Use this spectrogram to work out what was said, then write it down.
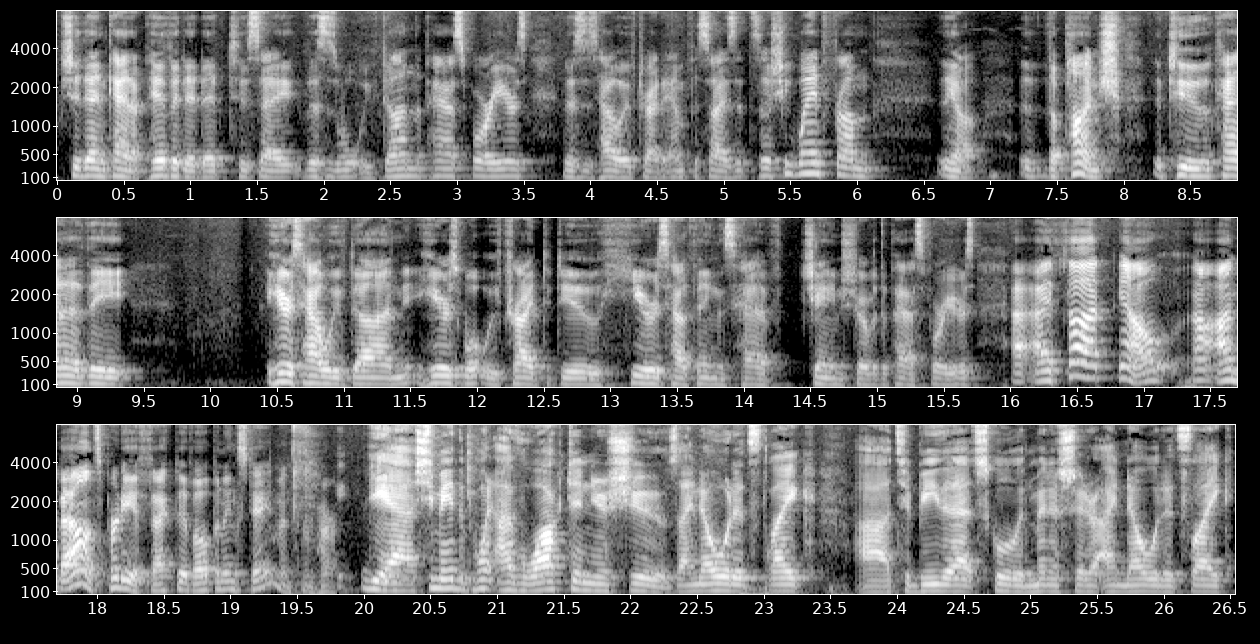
she then kind of pivoted it to say, this is what we've done the past four years, this is how we've tried to emphasize it. So she went from, you know, the punch to kind of the here's how we've done, here's what we've tried to do, here's how things have changed over the past four years. I, I thought, you know, on balance, pretty effective opening statement from her. Yeah, she made the point I've walked in your shoes. I know what it's like uh, to be that school administrator. I know what it's like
